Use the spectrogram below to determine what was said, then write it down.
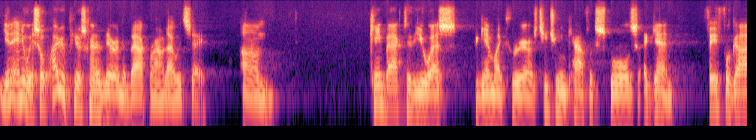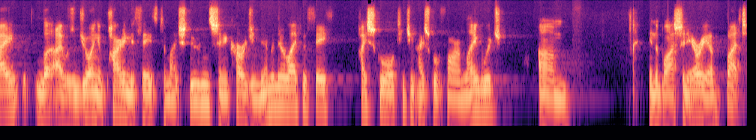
you know, anyway, so Padre Pio is kind of there in the background, I would say. Um, came back to the U.S., began my career. I was teaching in Catholic schools. Again, faithful guy. I was enjoying imparting the faith to my students and encouraging them in their life of faith. High school, teaching high school foreign language um, in the Boston area. But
